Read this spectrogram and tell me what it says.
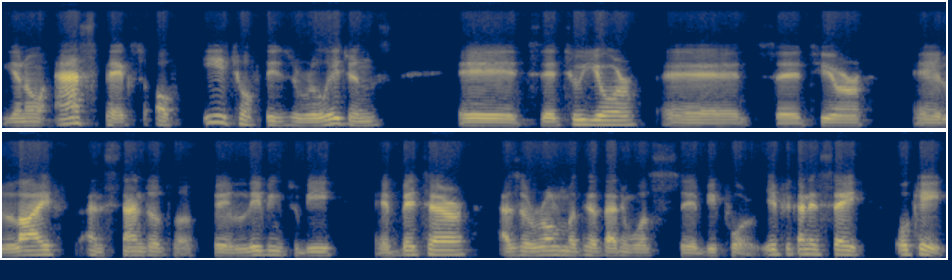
you know aspects of each of these religions it's uh, to your uh, to your uh, life and standard of living to be better as a role model than it was before. If you're gonna say, okay,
